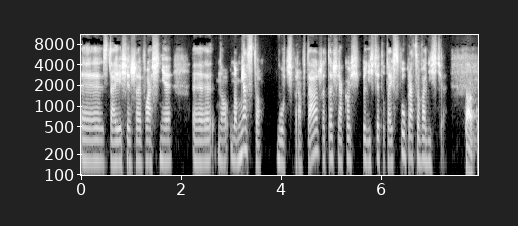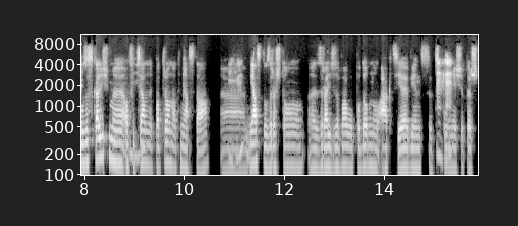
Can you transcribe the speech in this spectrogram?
e, zdaje się, że właśnie e, no, no miasto Łódź, prawda? Że też jakoś byliście tutaj, współpracowaliście. Tak, uzyskaliśmy mhm. oficjalny patronat miasta. Mhm. Miasto zresztą zrealizowało podobną akcję, więc wspólnie mhm. się też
